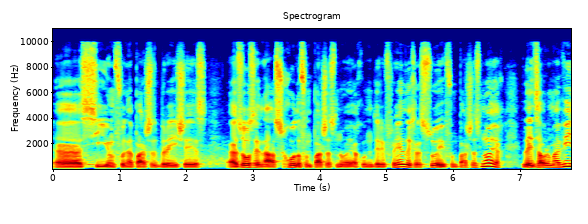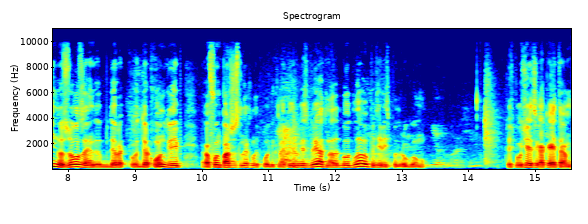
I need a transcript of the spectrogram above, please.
сием фунапашес брейшес, Золзе на шхола фун пашас ноях, он дерефрейлих рассои фун пашас ноях, лейдс аврам авину, золзе дер онгейб фун пашас ходик. На первый взгляд надо было главы поделить по-другому. То есть получается какая-то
